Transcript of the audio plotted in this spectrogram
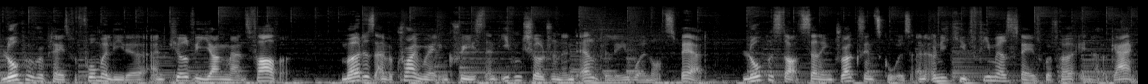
Lorpa replaced the former leader and killed the young man's father. Murders and the crime rate increased and even children and elderly were not spared. Lorpa starts selling drugs in schools and only keeps female slaves with her in her gang.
